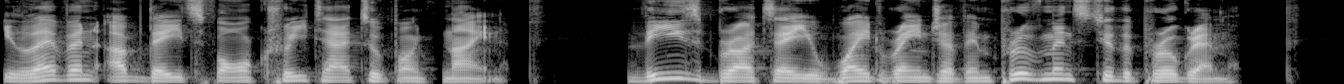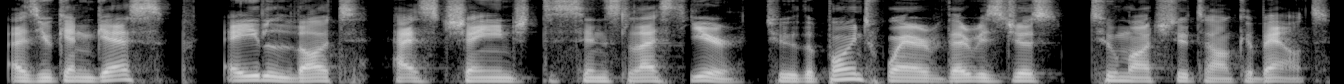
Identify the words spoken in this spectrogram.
11 updates for Krita 2.9. These brought a wide range of improvements to the program. As you can guess, a lot has changed since last year, to the point where there is just too much to talk about.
